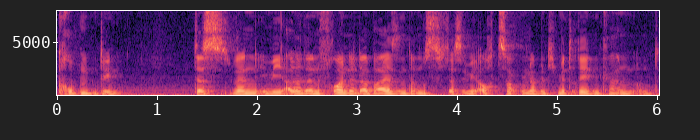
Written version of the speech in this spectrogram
Gruppending. Dass, wenn irgendwie alle deine Freunde dabei sind, dann muss ich das irgendwie auch zocken, damit ich mitreden kann. Und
